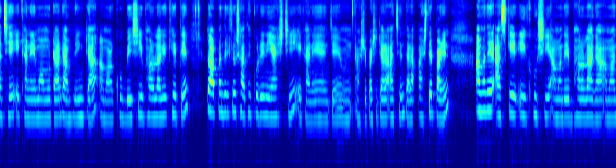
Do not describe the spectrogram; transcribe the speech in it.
আছে এখানের মোমোটা, ডাম্পলিংটা আমার খুব বেশি ভালো লাগে খেতে। তো আপনাদেরকেও সাথে করে নিয়ে আসছি। এখানে যে আশেপাশে যারা আছেন তারা আসতে পারেন। আমাদের আজকের এই খুশি, আমাদের ভালো লাগা, আমার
